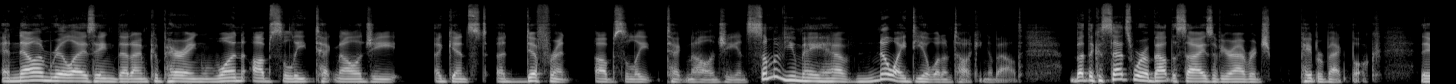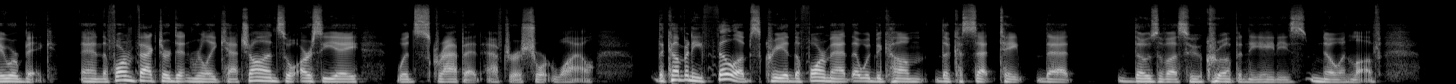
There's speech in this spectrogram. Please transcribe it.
And now I'm realizing that I'm comparing one obsolete technology against a different obsolete technology. And some of you may have no idea what I'm talking about. But the cassettes were about the size of your average paperback book. They were big. And the form factor didn't really catch on, so RCA would scrap it after a short while. The company Philips created the format that would become the cassette tape that those of us who grew up in the 80s know and love.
